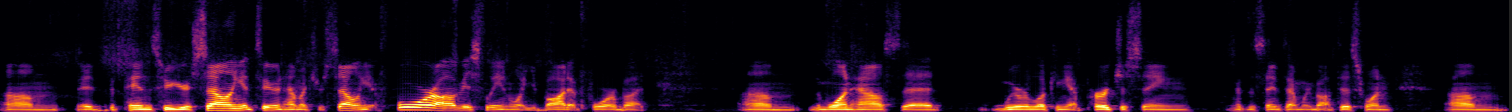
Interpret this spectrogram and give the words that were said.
Um, it depends who you're selling it to and how much you're selling it for, obviously, and what you bought it for. But um, the one house that we were looking at purchasing at the same time we bought this one, um,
